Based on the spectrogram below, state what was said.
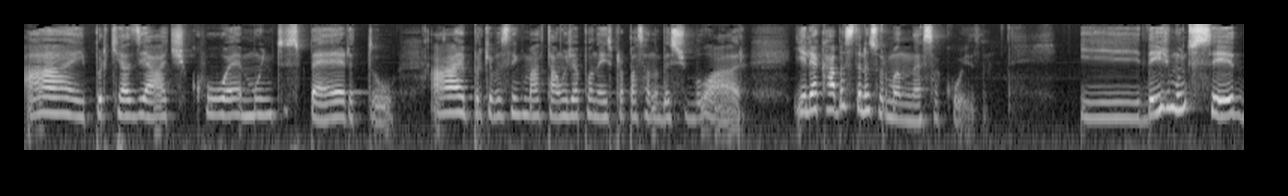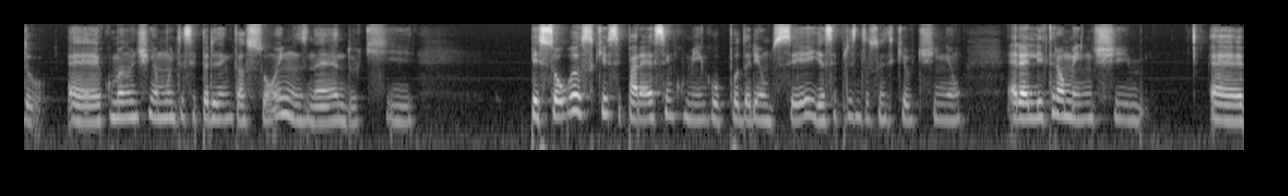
Ai, porque asiático é muito esperto. Ai, porque você tem que matar um japonês para passar no vestibular. E ele acaba se transformando nessa coisa. E desde muito cedo, é, como eu não tinha muitas representações, né, do que pessoas que se parecem comigo poderiam ser, e as representações que eu tinha era literalmente é,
